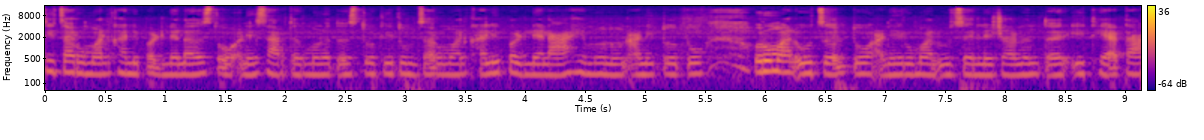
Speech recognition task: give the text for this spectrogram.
तिचा रुमाल खाली पडलेला असतो आणि सार्थक म्हणत असतो की तुमचा रुमाल खाली पडलेला आहे म्हणून आणि तो तो रुमाल उचलतो आणि रुमाल उचलल्याच्या नंतर इथे आता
